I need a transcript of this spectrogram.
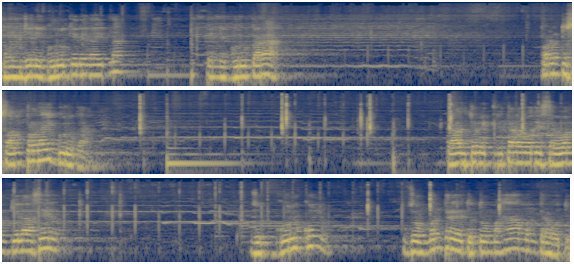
म्हणून ज्यांनी गुरु केले नाहीत ना त्यांनी गुरु करा. परंतु सांप्रदायिक गुरु काल तुम्ही कीर्तनामध्ये श्रवण केलं असेल जो गुरुकुल जो मंत्र येतो तो महामंत्र होतो.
